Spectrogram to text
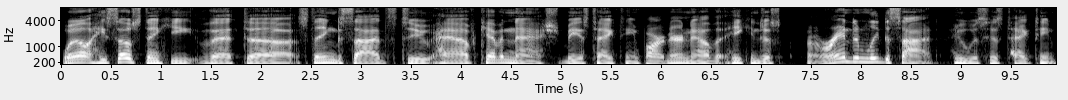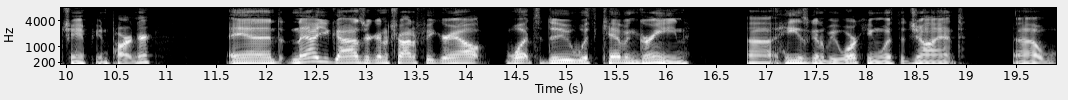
Well, he's so stinky that uh, Sting decides to have Kevin Nash be his tag team partner now that he can just randomly decide who was his tag team champion partner. And now you guys are going to try to figure out what to do with Kevin Greene. Uh, he is going to be working with the Giant. Uh,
